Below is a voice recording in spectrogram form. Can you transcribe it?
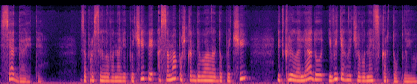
Сядайте, запросила вона відпочити, а сама пошкандивала до печі, відкрила ляду і витягла чавунець з картоплею.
